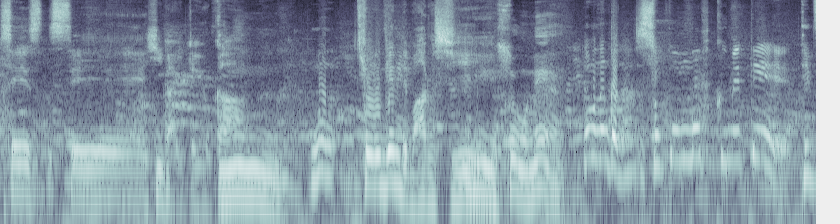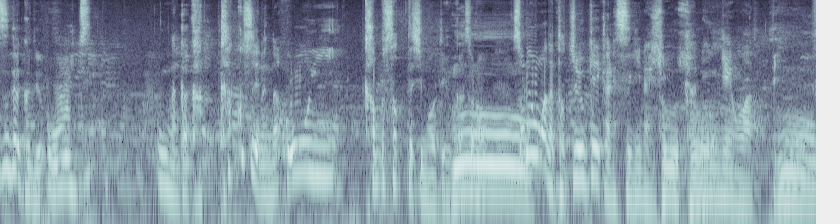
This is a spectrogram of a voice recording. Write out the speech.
性性被害というか、うん。の表現でもあるし、うんそうね。でもなんかそこも含めて哲学で覆いつなんかか隠すじゃないな覆いかぶさってしまうというかそうん。のそれもまだ途中経過に過ぎないというか人間はっていう。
